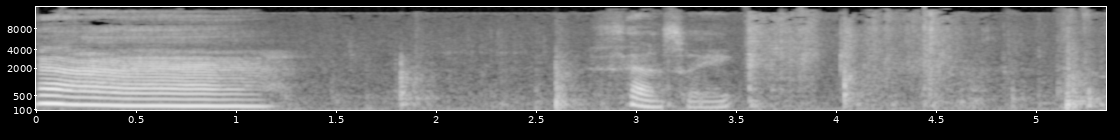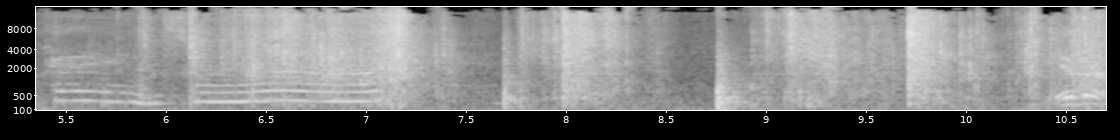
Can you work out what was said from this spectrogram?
Ah, so sweet. Okay, this one up. Either.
